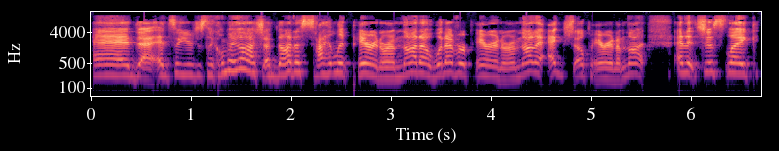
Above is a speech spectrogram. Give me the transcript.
And uh, and so you're just like, oh my gosh, I'm not a silent parent, or I'm not a whatever parent, or I'm not an eggshell parent. I'm not, and it's just like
